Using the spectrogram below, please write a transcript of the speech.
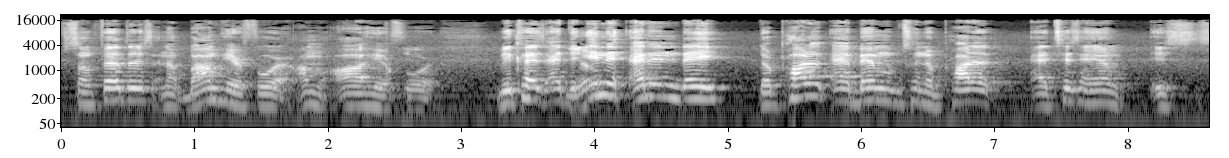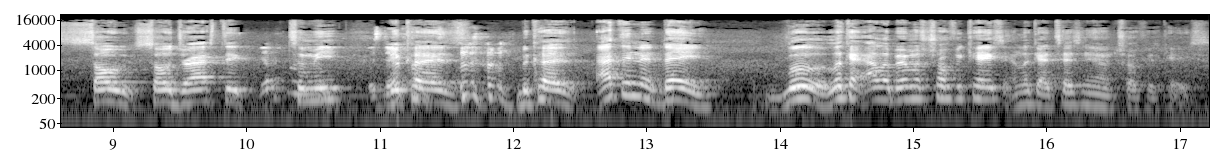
some feathers, and but I'm here for it. I'm all here for it because at the Yep. end of, at the end of the day, the product at Bama between the product at Texas is so so drastic to me because because at the end of the day, look look at Alabama's trophy case and look at Texas trophy case.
